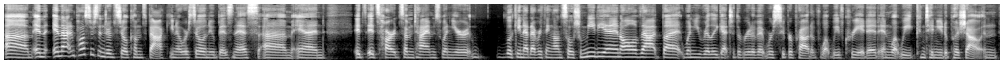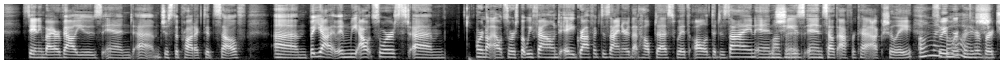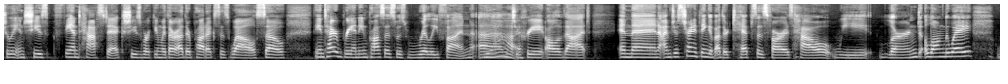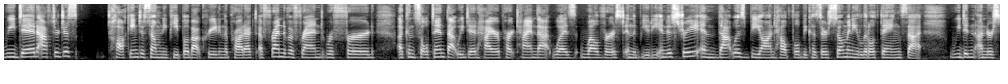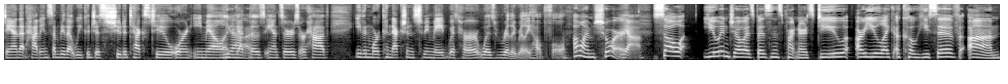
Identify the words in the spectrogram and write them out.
Um, and and that imposter syndrome still comes back. You know, we're still a new business, um, and it's it's hard sometimes when you're looking at everything on social media and all of that. But when you really get to the root of it, we're super proud of what we've created and what we continue to push out and standing by our values and um, just the product itself. Um, but yeah, and we outsourced. Um, or not outsourced, but we found a graphic designer that helped us with all of the design, and Love she's in South Africa actually. Oh my So we work with her virtually, and she's fantastic. She's working with our other products as well. So the entire branding process was really fun um, Yeah. to create all of that. And then I'm just trying to think of other tips as far as how we learned along the way. We did after just talking to so many people about creating the product. A friend of a friend referred a consultant that we did hire part time that was well versed in the beauty industry. And that was beyond helpful because there's so many little things that we didn't understand that having somebody that we could just shoot a text to or an email and Yeah. get those answers or have even more connections to be made with her was really, really helpful. Oh, I'm sure. Yeah. So you and Joe as business partners, do you are you like a cohesive um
